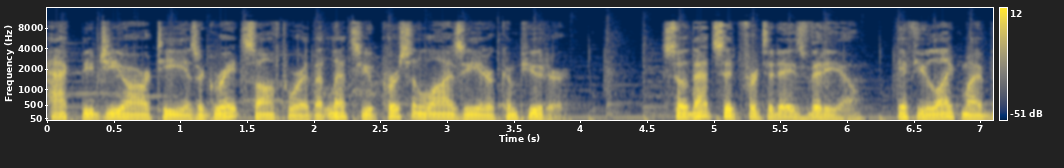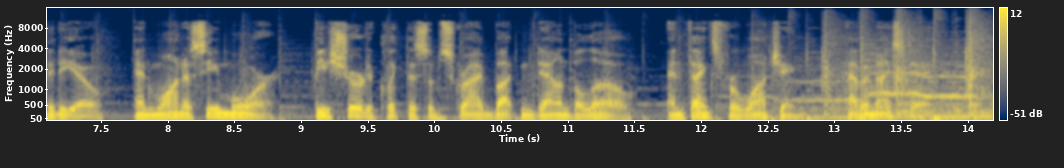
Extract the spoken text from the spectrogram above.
HackBGRT is a great software that lets you personalize your computer. So that's it for today's video. If you like my video, and want to see more, be sure to click the subscribe button down below, and thanks for watching, have a nice day.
